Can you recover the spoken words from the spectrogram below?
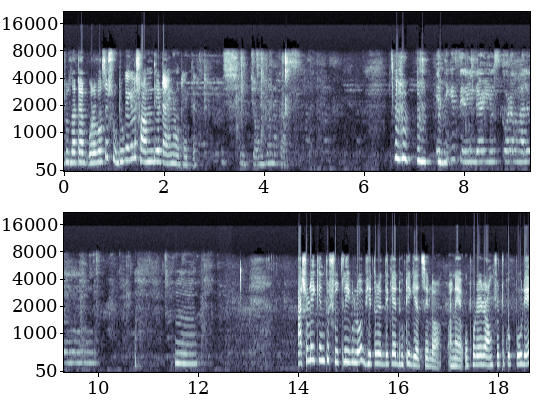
চুলাটা ওরা বলছে ঢুকে গেলে সন দিয়ে টাইমে উঠাইতে। যন্ত্রণা কাজ। এর থেকে সিলিন্ডার ইউজ করা ভালো। হুম। আসলেই কিন্তু সুতলিগুলো ভিতরের দিকে ঢুকে গিয়েছিল। মানে উপরের অংশটুকু পুড়ে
